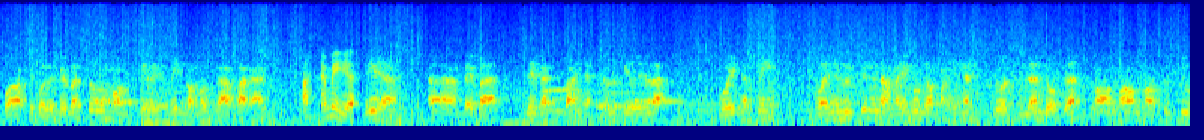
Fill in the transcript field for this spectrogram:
Gua masih boleh bebas tuh mau pilih link nomor berapa kan? Ah, emang iya? Iya, Heeh, bebas. Dia kasih banyak, dulu pilih lah. Gue inget nih, ini lucu nih namanya gue gampang inget 29 12 00 07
